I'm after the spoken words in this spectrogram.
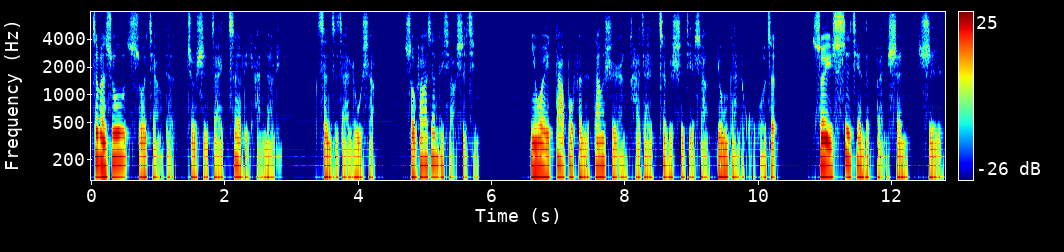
这本书所讲的就是在这里和那里，甚至在路上所发生的小事情。因为大部分的当事人还在这个世界上勇敢地活着。所以事件的本身是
